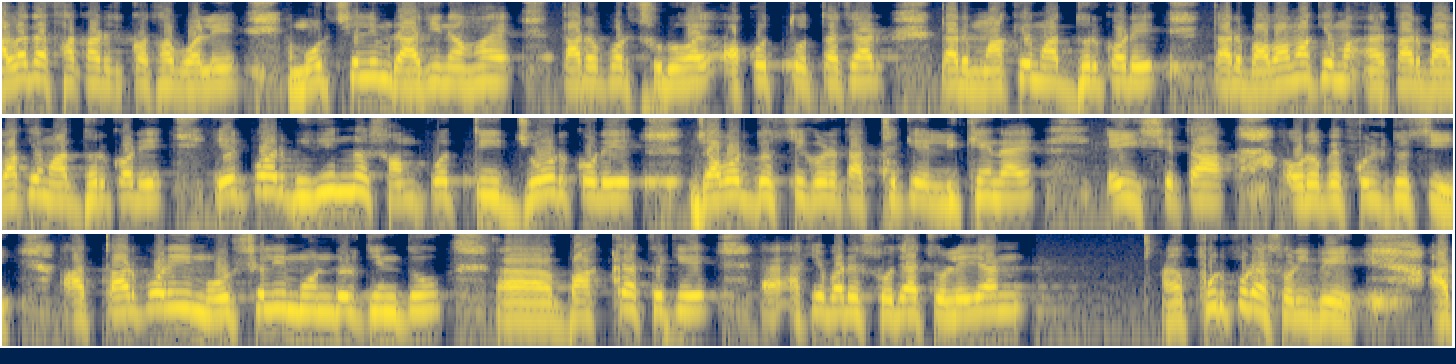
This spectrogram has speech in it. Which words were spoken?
আলাদা থাকার কথা বলে। মোরছেলিম রাজি না হয়, তার উপর শুরু হয় অকথ্য অত্যাচার। তার মাকে মারধর করে। তার বাবা মাকে তার বাবাকে মারধর করে। এরপর বিভিন্ন সম্পত্তি জোর করে, জবরদস্তি করে তার থেকে লিখে নেয়। এই শ্বেতা ওরপে ফুলটুসি। আর তারপরেই মোরশালি মণ্ডল কিন্তু বাঁকড়া থেকে একেবারে সোজা চলে যান। ফুরফুরা শরীফে। আর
